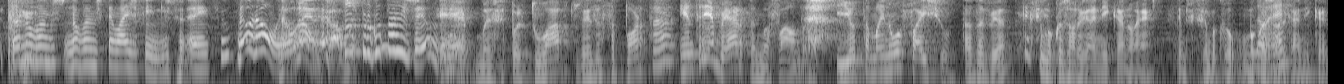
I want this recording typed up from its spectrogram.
Então não vamos, não vamos ter mais filhos, é isso? Não, não, eu- não, as calma. pessoas perguntam-nos sempre. É, mas porque tu abres, tu tens essa porta entreaberta, Mafalda. E eu também não a fecho, estás a ver? Tem que ser uma coisa orgânica, não é? Temos que ser uma, uma coisa é? orgânica.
